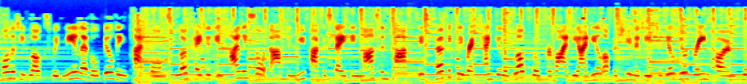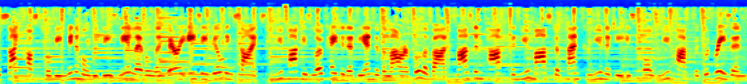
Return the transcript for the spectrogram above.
quality blocks with near-level building platforms, located in highly sought-after New Park Estate in Marsden Park. This perfectly rectangular block will provide the ideal opportunity to build your dream home. Your site costs will be minimal with these near-level and very easy building sites. New Park is located at the end of Elara Boulevard, Marsden Park. The new master planned community is called New Park for good reason.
